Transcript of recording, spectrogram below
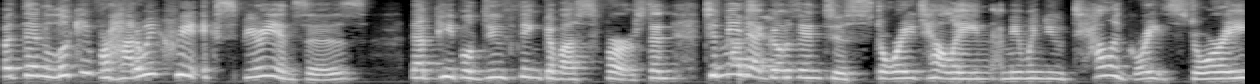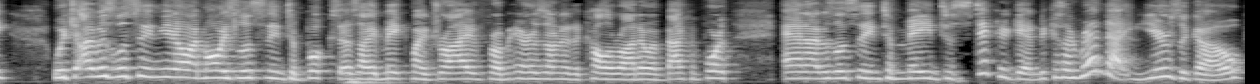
but then looking for how do we create experiences that people do think of us first. And to me, that goes into storytelling. I mean, when you tell a great story, which I was listening, you know, I'm always listening to books as I make my drive from Arizona to Colorado and back and forth. And I was listening to Made to Stick again because I read that years ago.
